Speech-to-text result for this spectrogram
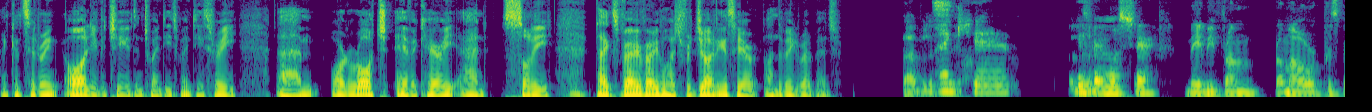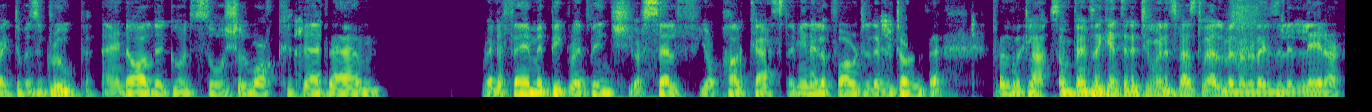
and considering all you've achieved in 2023, um, Orlaith Roche, Ava Carey and Sully, thanks very, very much for joining us here on the Big Red Bench. Fabulous. Thank you. Thanks very much, Chair maybe from from our perspective as a group and all the good social work that um, Red FM and Big Red Bench, yourself, your podcast. I mean, I look forward to it every Thursday, twelve o'clock. Sometimes I get to the two minutes past twelve, and other times a little later.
